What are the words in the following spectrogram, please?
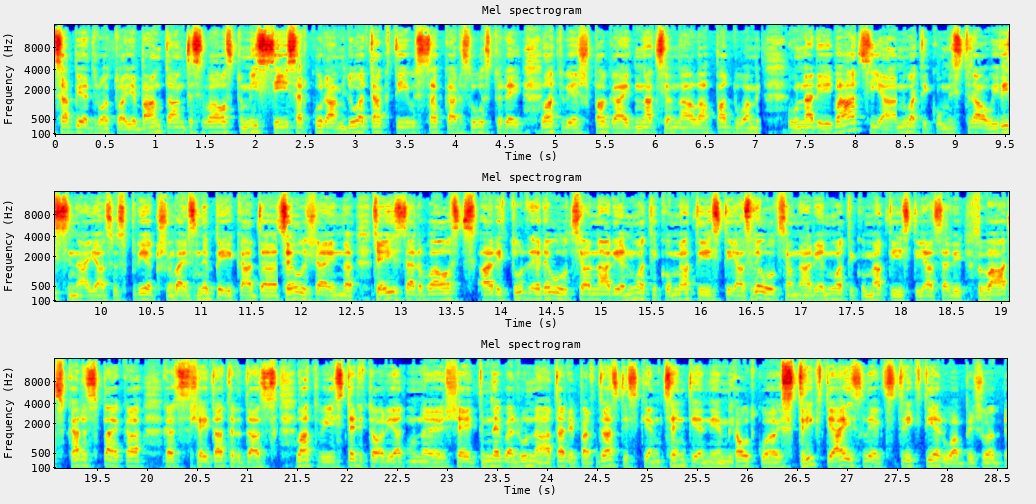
sabiedroto jeb Antantes valstu misijas, ar kurām ļoti aktīvus sakars uzturēja Latviešu pagaidu Nacionālā padomi. Un arī Vācijā notikumi strauji risinājās uz priekšu, vairs nebija kāda celžaina ķeizara valsts, arī tur revolucionārie notikumi attīstījās, revolucionārie notikumi attīstījās arī Vācu karaspēkā, kas šeit atradās Latvijas teritorijā, un e, šeit nevar runāt arī par drastiskiem centieniem kaut ko strikti aizliegt, strikt ierobežot.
